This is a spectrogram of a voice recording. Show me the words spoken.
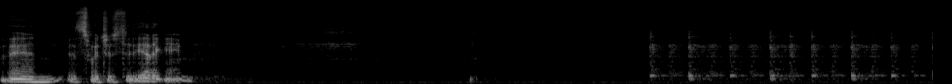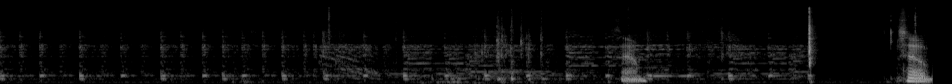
then it switches to the other game. So, so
